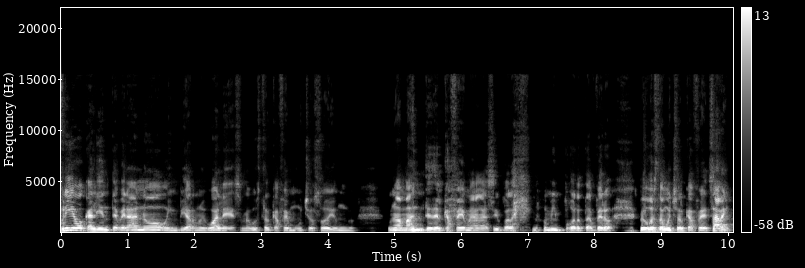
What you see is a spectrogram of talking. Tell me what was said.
Frío, caliente, verano o invierno iguales. Me gusta el café mucho, soy un, amante del café, me van a decir por ahí, no me importa, pero me gusta mucho el café. ¿Saben?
